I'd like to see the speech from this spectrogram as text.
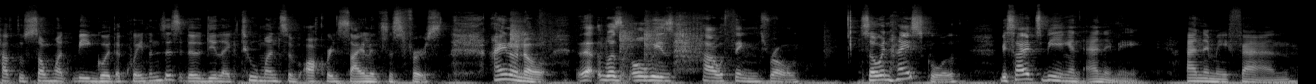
have to somewhat be good acquaintances It'll be like two months of awkward silences first I don't know that was always how things roll So in high school, besides being an anime, anime fan,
